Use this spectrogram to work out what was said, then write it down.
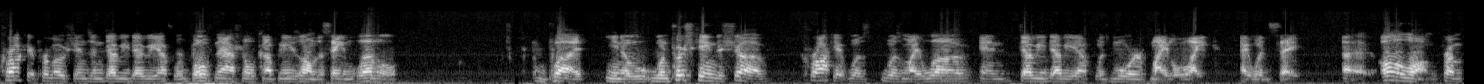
Crockett Promotions and WWF were both national companies on the same level. But you know, when push came to shove, Crockett was was my love, and WWF was more of my like. I would say, uh, all along from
